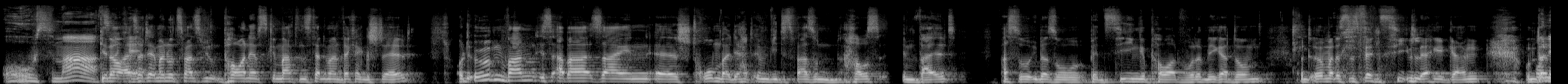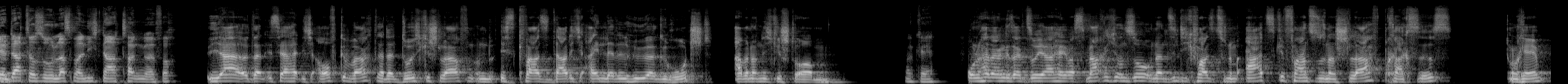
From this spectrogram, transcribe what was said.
Oh, smart. Genau, okay. also hat er immer nur 20 Minuten Powernaps gemacht und sich dann immer einen Wecker gestellt. Und irgendwann ist aber sein äh, Strom, weil der hat irgendwie, das war so ein Haus im Wald, was so über so Benzin gepowert wurde, mega dumm. Und irgendwann ist das Benzin leer gegangen. Und dann, Und er dachte so, lass mal nicht nachtanken einfach. Ja, und dann ist er halt nicht aufgewacht, hat er durchgeschlafen und ist quasi dadurch ein Level höher gerutscht, aber noch nicht gestorben. Okay. Und hat dann gesagt, so, ja, hey, was mache ich und so. Und dann sind die quasi zu einem Arzt gefahren, zu so einer Schlafpraxis. Okay?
